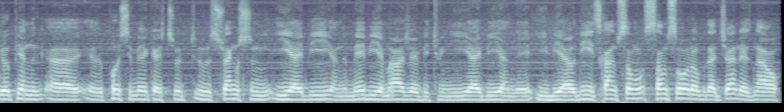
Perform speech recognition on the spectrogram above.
European uh, policymakers to, to strengthen EIB and maybe a merger between EIB and the EBRD. It's kind of some, some sort of agenda is now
